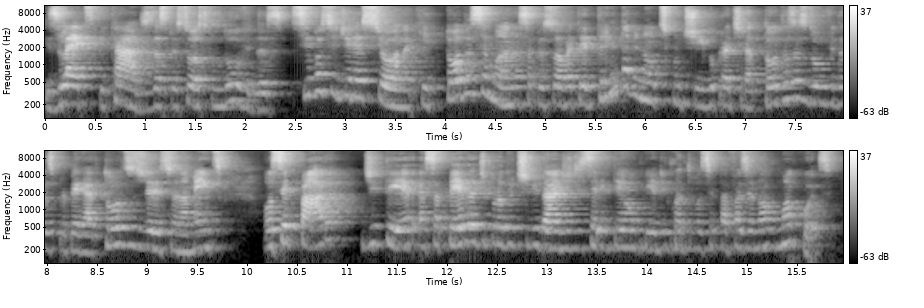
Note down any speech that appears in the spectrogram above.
slacks picados das pessoas com dúvidas? Se você direciona que toda semana essa pessoa vai ter 30 minutos contigo para tirar todas as dúvidas, para pegar todos os direcionamentos, você para de ter essa perda de produtividade de ser interrompido enquanto você está fazendo alguma coisa.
